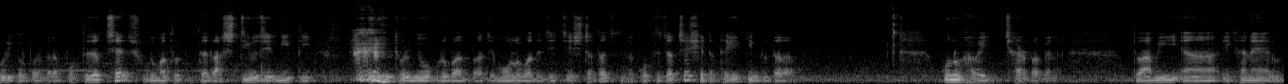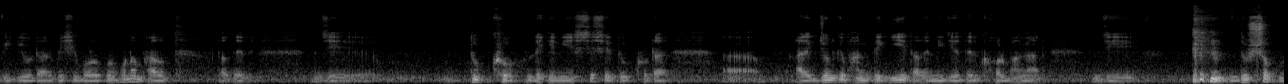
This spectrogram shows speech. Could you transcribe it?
পরিকল্পনা তারা পড়তে যাচ্ছে। শুধুমাত্র রাষ্ট্রীয় যে নীতি, ধর্মীয় উগ্রবাদ বা যে মৌলবাদের যে চেষ্টাটা করতে যাচ্ছে, সেটা থেকে কিন্তু তারা কোনোভাবেই ছাড় পাবে না। তো আমি এখানে ভিডিওটা আর বেশি বড় করব না। ভারত তাদের যে দুঃখ ডেকে নিয়ে এসছে, সেই দুঃখটা আরেকজনকে ভাঙতে গিয়ে তাদের নিজেদের ঘর ভাঙার যে দুঃস্বপ্ন,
